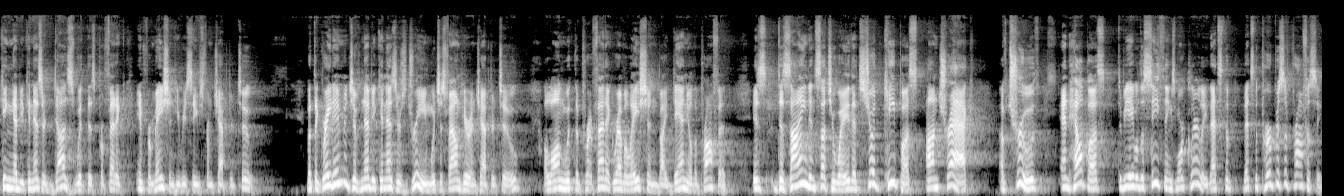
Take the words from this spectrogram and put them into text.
King Nebuchadnezzar does with this prophetic information he receives from chapter 2. But the great image of Nebuchadnezzar's dream, which is found here in chapter 2, along with the prophetic revelation by Daniel the prophet, is designed in such a way that should keep us on track of truth and help us to be able to see things more clearly. That's the, that's the purpose of prophecy,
